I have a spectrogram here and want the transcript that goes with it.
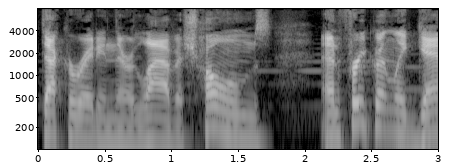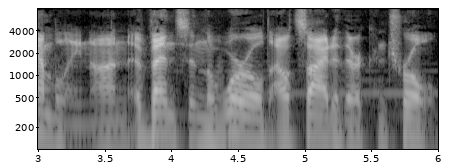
decorating their lavish homes, and frequently gambling on events in the world outside of their control.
